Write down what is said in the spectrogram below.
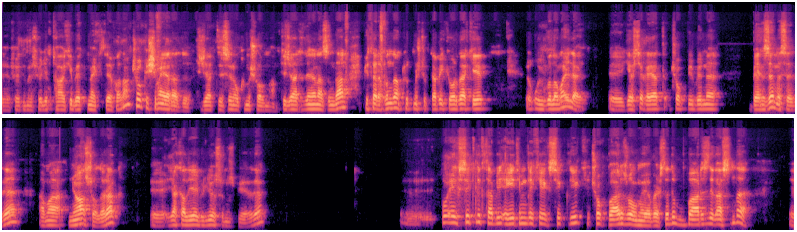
efendime söyleyeyim takip etmekte falan çok işime yaradı. Ticaret lisesini okumuş olmam. Ticaretin en azından bir tarafından tutmuştuk. Tabii ki oradaki e, uygulamayla e, gerçek hayat çok birbirine benzemese de ama nüans olarak e, yakalayabiliyorsunuz bir yerde. E, bu eksiklik tabii eğitimdeki eksiklik çok bariz olmaya başladı. Bu barizlik aslında e,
